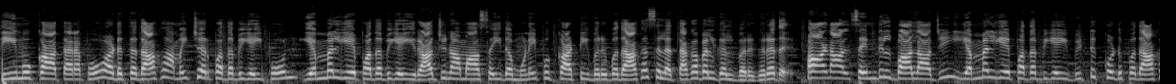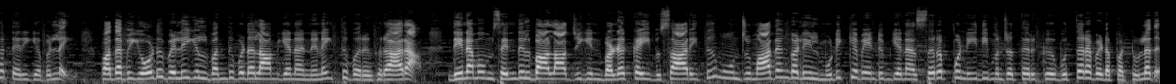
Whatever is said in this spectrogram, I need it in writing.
திமுக தரப்போ அடுத்ததாக அமைச்சர் பதவியை போல் எம்எல்ஏ பதவியை ராஜினாமா செய்த முனைப்பு காட்டி வருவதாக சில தகவல்கள் வருகிறது. ஆனால் செந்தில் பாலாஜி எம்எல்ஏ பதவியை விட்டுக் கொடுப்பதாக தெரியவில்லை. பதவியோடு வெளியில் வந்துவிடலாம் என நினைத்து வருகிறாராம் தினமும் செந்தில் பாலாஜியின் வழக்கை விசாரித்து மூன்று மாதங்களில் முடிக்க வேண்டும் என சிறப்பு நீதிமன்றத்திற்கு உத்தரவிடப்பட்டுள்ளது.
